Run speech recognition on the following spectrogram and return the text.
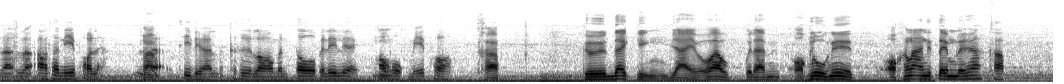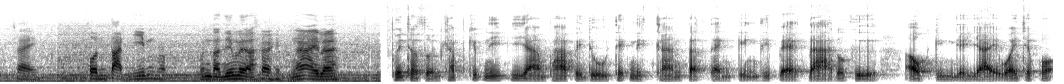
แล้วแล้วเอาเท่านี้พอแล้วครับแล้วที่เหลือก็คือรอมันโตไปเรื่อยๆเอาอืม หกเมตรพอ ครับ คือได้กิ่งใหญ่แบบว่าเวลาออกลูกนี่ออกข้างล่างนี่เต็มเลยฮะครับ ใช่ คนตัดยิ้มครับ มันตัดยิ้มเลยเหรอใช่ ง่ายเลย เพื่อนชาวสวนครับ คลิปนี้พี่ยามพาไปดูเทคนิคการตัดแต่งกิ่งที่แปลกตาก็คือเอากิ่งใหญ่ ๆ ไว้เฉพาะ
